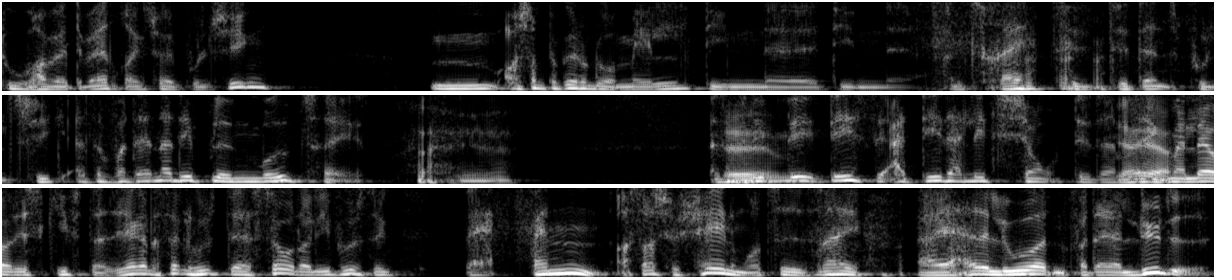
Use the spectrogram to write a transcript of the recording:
du har været debatredaktør i politikken, Mm, og så begynder du at melde din, øh, din øh, entré til, til dansk politik. Altså, hvordan er det blevet modtaget? ja. Altså, øhm. det, det, det, det er da lidt sjovt, det der ja, ja. man laver det skift. Altså, jeg kan da selv huske, da jeg så dig lige pludselig, hvad fanden? Og så Socialdemokratiet, så jeg, ja, jeg havde luret den, for da jeg lyttede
